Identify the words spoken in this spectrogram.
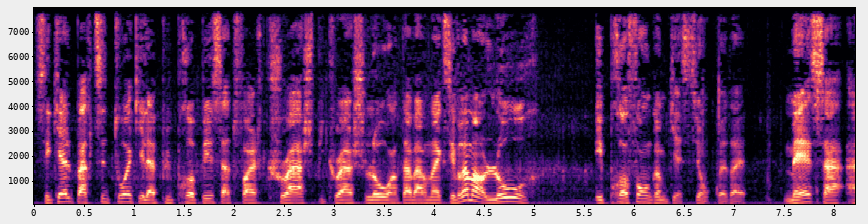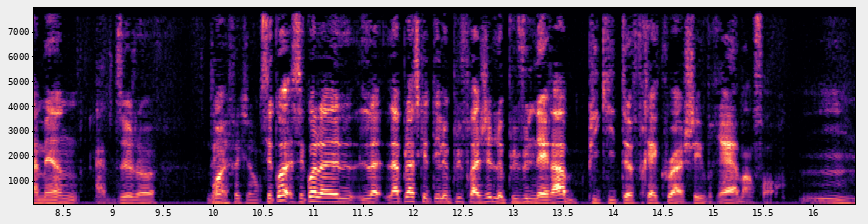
c'est quelle partie de toi qui est la plus propice à te faire crash puis crash low en tabarnak? C'est vraiment lourd et profond comme question, peut-être. Mais ça amène à te dire, genre, Des Ouais. réflexions. c'est quoi, c'est quoi la, la- la place que t'es le plus fragile, le plus vulnérable, puis qui te ferait crasher vraiment fort? Hmm.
